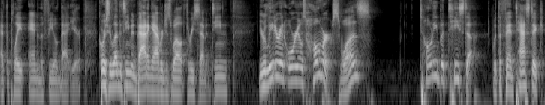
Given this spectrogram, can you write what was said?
at the plate and in the field that year. Of course, he led the team in batting average as well at 317. Your leader in Orioles homers was Tony Batista with the fantastic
